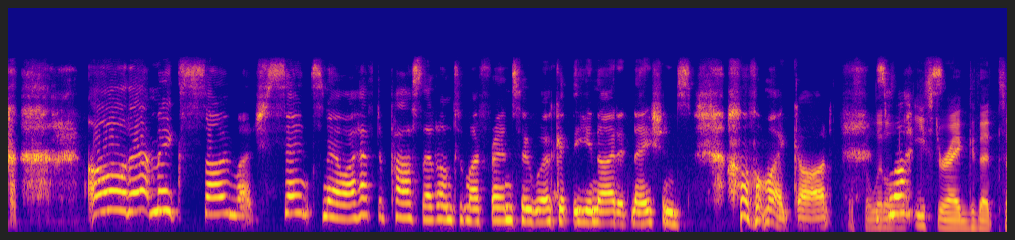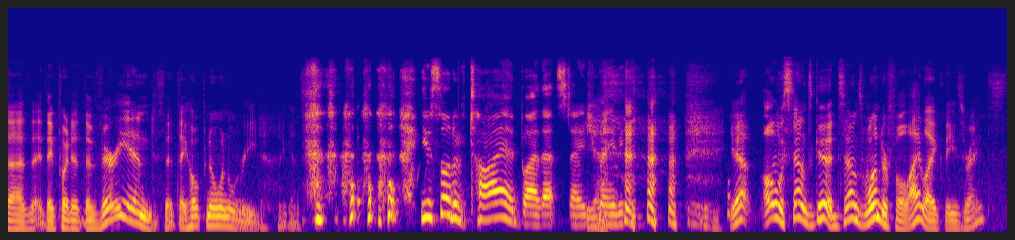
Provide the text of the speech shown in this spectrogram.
oh, that makes so much sense now. I have to pass that on to my friends who work at the United Nations. Oh my God. It's a little like... Easter egg that uh, they put at the very end that they hope no one will read, I guess. You're sort of tired by that stage, yeah. maybe. yeah. Oh, sounds good. Sounds wonderful. I like these rights.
